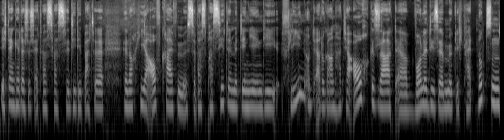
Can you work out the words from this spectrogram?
Ich denke, das ist etwas, was die Debatte noch hier aufgreifen müsste. Was passiert denn mit denjenigen, die fliehen? Und Erdogan hat ja auch gesagt, er wolle diese Möglichkeit nutzen,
